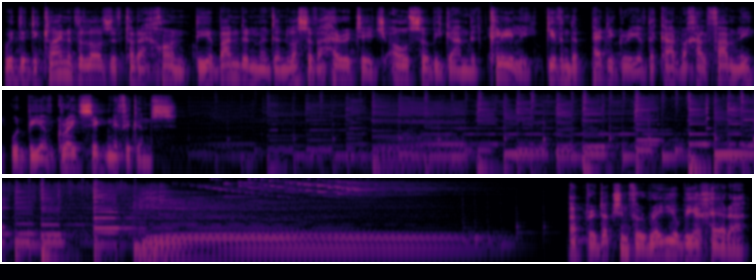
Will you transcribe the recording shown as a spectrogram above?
With the decline of the lords of Torrejon, the abandonment and loss of a heritage also began that clearly, given the pedigree of the Carvajal family, would be of great significance. A production for Radio Viajera,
